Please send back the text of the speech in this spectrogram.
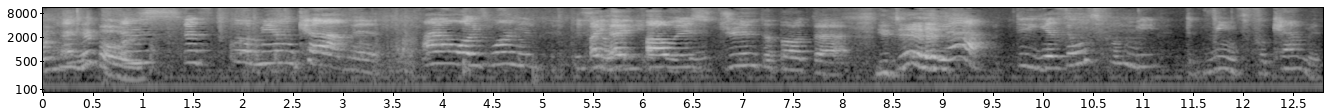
Hungry hippos. This for me and Kevin. I always wanted this. I, I always dreamed about that. You did? Yeah, the yellow's for me, the green's for Kevin.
